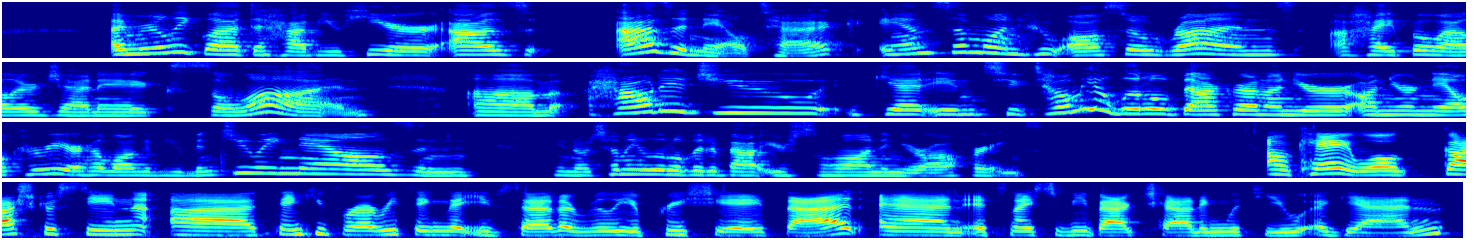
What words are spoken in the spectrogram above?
I'm really glad to have you here as as a nail tech and someone who also runs a hypoallergenic salon. Um, how did you get into? Tell me a little background on your on your nail career. How long have you been doing nails, and you know, tell me a little bit about your salon and your offerings. Okay, well, gosh, Christine, uh, thank you for everything that you've said. I really appreciate that, and it's nice to be back chatting with you again.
